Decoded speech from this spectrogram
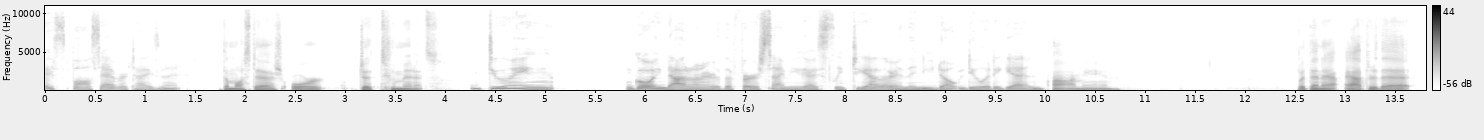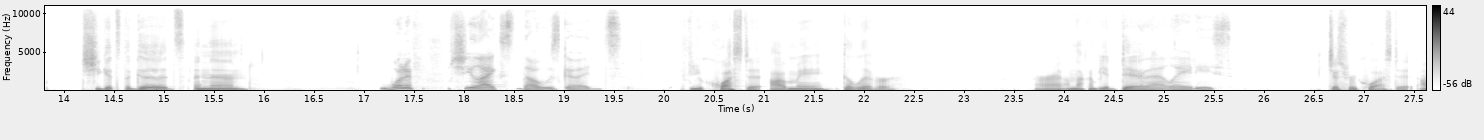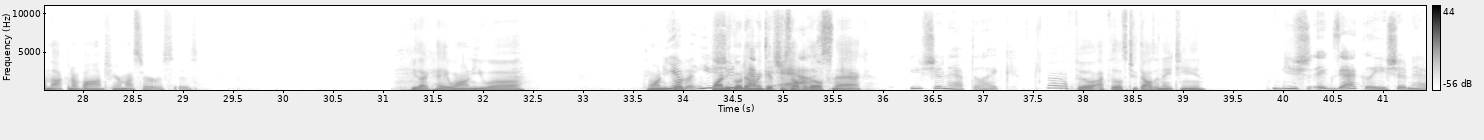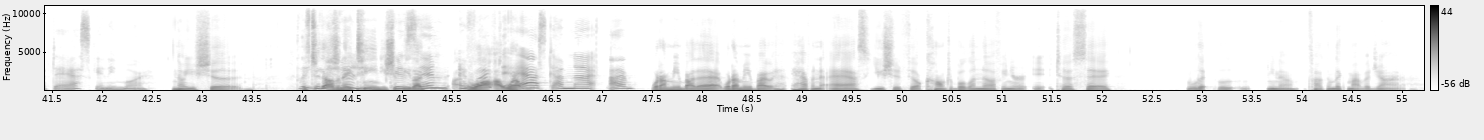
It's false advertisement. The mustache or just two minutes Doing going down on her the first time you guys sleep together and then you don't do it again. Ah, i mean but then a- after that she gets the goods and then What if she likes those goods? if you request it i may deliver all right i'm not gonna be a dick Hear that, ladies? just request it. I'm not going to volunteer my services. Be like, hey, why don't you uh, why don't you Yeah, go, but you why don't you go shouldn't down have and get to yourself a little ask. snack? You shouldn't have to like. I feel I feel it's 2018. You sh- exactly. You shouldn't have to ask anymore. No, you should. But it's 2018. You, should be 'cause like, then if well, I have to what, I, ask, I'm not. I'm. what I mean by that, what I mean by having to ask, you should feel comfortable enough in your to say, li, l- you know, fucking lick my vagina.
